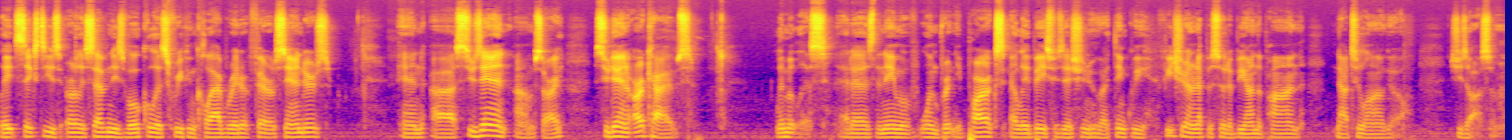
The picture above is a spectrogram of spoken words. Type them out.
late 60s, early 70s vocalist, frequent collaborator Pharoah Sanders. And uh, Suzanne, I'm sorry, Sudan Archives, Limitless. That is the name of one Brittney Parks, LA based musician who I think we featured on an episode of Beyond the Pond not too long ago. She's awesome.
